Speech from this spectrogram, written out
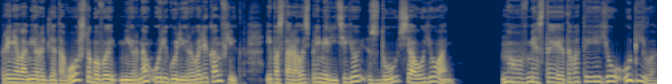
Приняла меры для того, чтобы вы мирно урегулировали конфликт и постаралась примирить ее с Ду Сяо Юань. Но вместо этого ты ее убила.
